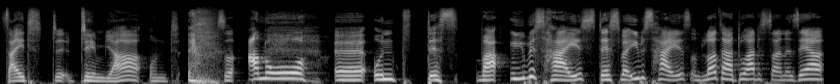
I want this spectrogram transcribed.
seit de, dem Jahr. Und, So, Anno. äh, und das war übelst heiß. Das war übelst heiß. Und Lotta, du hattest da eine sehr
